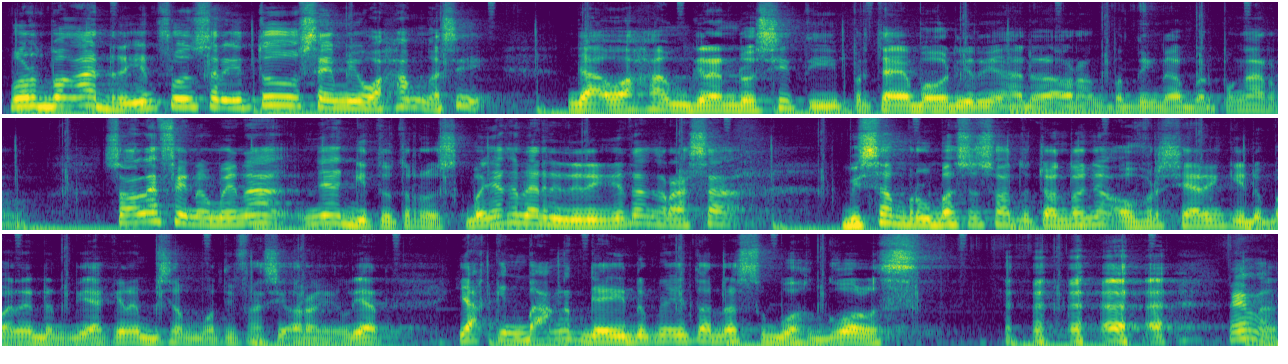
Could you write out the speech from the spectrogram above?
Menurut bang Adri, influencer itu semi waham gak sih? Gak waham grandiosity, percaya bahwa dirinya adalah orang penting dan berpengaruh. Soalnya fenomenanya gitu terus. Kebanyakan dari diri kita ngerasa bisa merubah sesuatu. Contohnya oversharing kehidupannya dan keyakinan bisa memotivasi orang yang lihat. Yakin banget gaya hidupnya itu adalah sebuah goals. memang,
